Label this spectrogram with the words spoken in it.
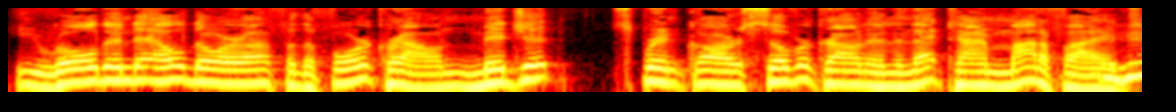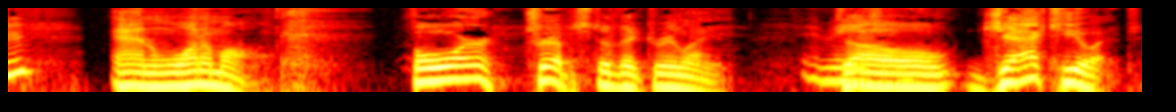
He rolled into Eldora for the Four Crown, Midget, Sprint Car, Silver Crown, and in that time modifieds, Mm-hmm. and won them all. Four trips to Victory Lane. Amazing. So Jack Hewitt,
